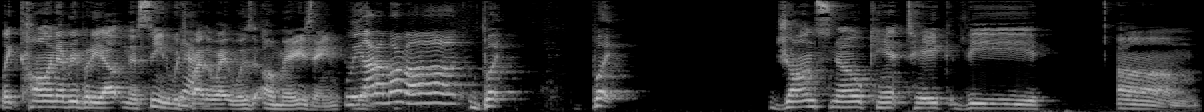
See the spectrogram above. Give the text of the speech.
like calling everybody out in this scene. Which, Yeah. by the way, was amazing. we got a Mormont. But but Jon Snow can't take the um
